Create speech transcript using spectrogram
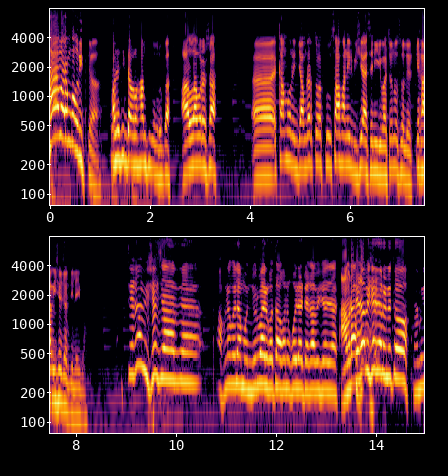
হাম আরম্ভ করিতা আপনি চিন্তা করুন হাম শুরু করুক আল্লাহ ভরসা আহ, কাম করেন যে আমরা তো একটু সাফানির বিষয় আছে নির্বাচন চলে টেকা বিশ হাজার দিলেই বা টেকা বিশ হাজার আপনি কইলা মঞ্জুর ভাইয়ের কথা ওখানে কইলা টেকা বিশ হাজার আমরা টেকা বিশ হাজার হইলে তো আমি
